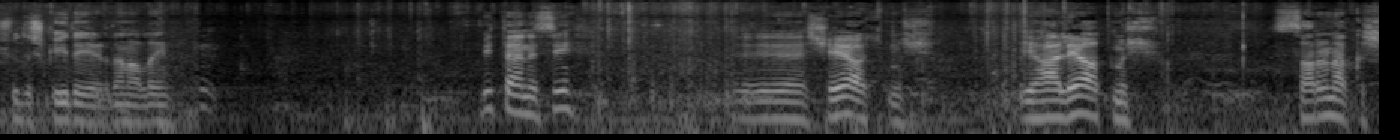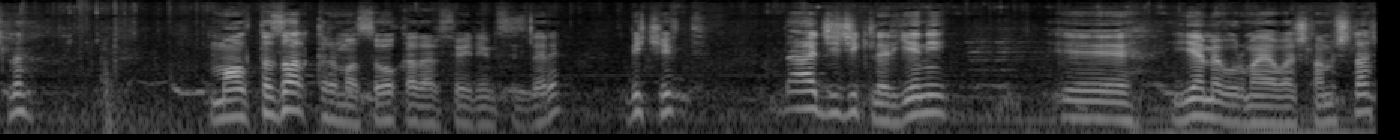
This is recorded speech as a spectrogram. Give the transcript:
Şu dışkıyı da yerden alayım. Bir tanesi eee şeye açmış. ihaleye atmış. Sarı nakışlı. Maltazar kırması o kadar söyleyeyim sizlere. Bir çift. Daha cicikler. Yeni eee, yeme vurmaya başlamışlar.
